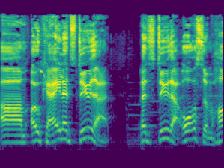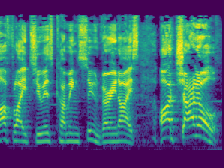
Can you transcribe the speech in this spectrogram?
Um, okay, let's do that. Let's do that. Awesome. Half-Life 2 is coming soon. Very nice. Our channel!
